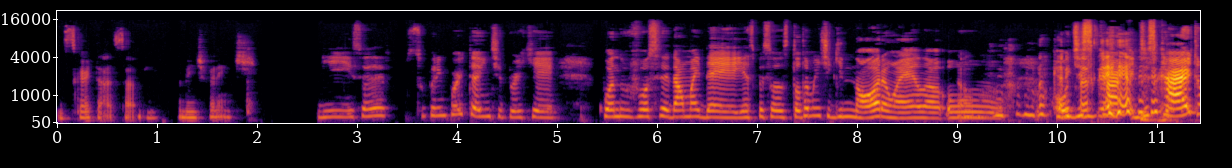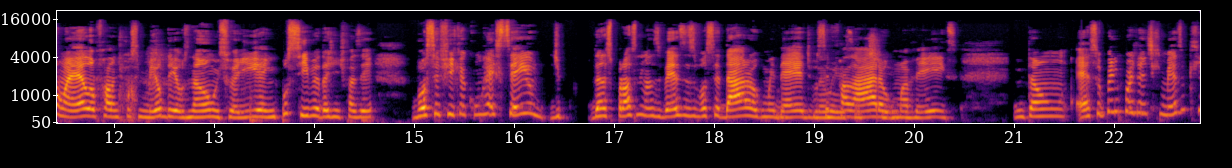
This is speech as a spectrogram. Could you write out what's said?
descartar, sabe? É bem diferente. E isso é super importante, porque quando você dá uma ideia e as pessoas totalmente ignoram ela, ou, não, não ou desca descartam ela, ou falam, tipo assim, meu Deus, não, isso aí é impossível da gente fazer, você fica com receio de, das próximas vezes você dar alguma ideia, de você não falar alguma vez. Então, é super importante que, mesmo que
